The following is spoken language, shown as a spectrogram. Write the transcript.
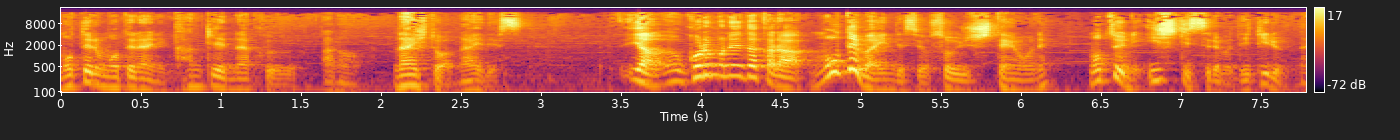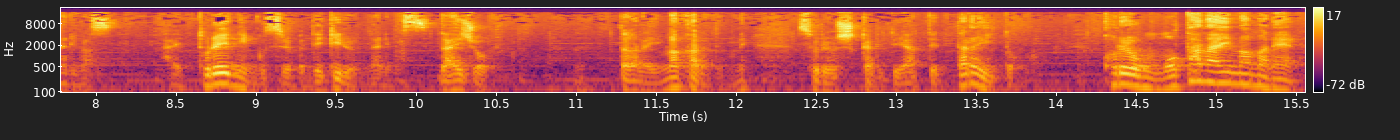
モテるモテないに関係なく、あの、ない人はないです。いや、これもね、だから、持てばいいんですよ。そういう視点をね。持つように意識すればできるようになります。はい。トレーニングすればできるようになります。大丈夫。だから今からでもね、それをしっかりとやっていったらいいと思う。これを持たないままね、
